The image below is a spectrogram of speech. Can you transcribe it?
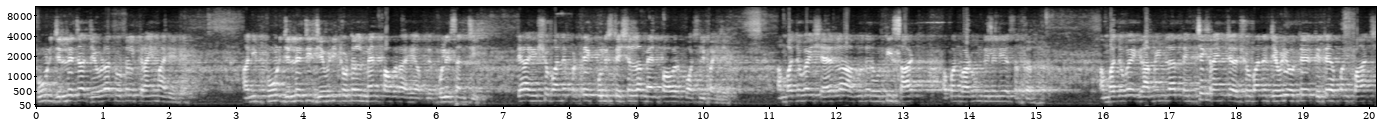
पूर्ण जिल्ह्याचा जेवढा टोटल क्राईम आहे आणि पूर्ण जिल्ह्याची जेवढी टोटल मॅनपॉवर आहे आपल्या पोलिसांची त्या हिशोबाने प्रत्येक पोलीस स्टेशनला मॅनपॉवर पोचली पाहिजे. अंबाजोगाई शहरला अगोदर होती साठ आपण वाढवून दिलेली आहे सत्तर. अंबाजोगाई ग्रामीणला त्यांचे क्राईमच्या हिशोबाने जेवढी होते तिथे आपण पाच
